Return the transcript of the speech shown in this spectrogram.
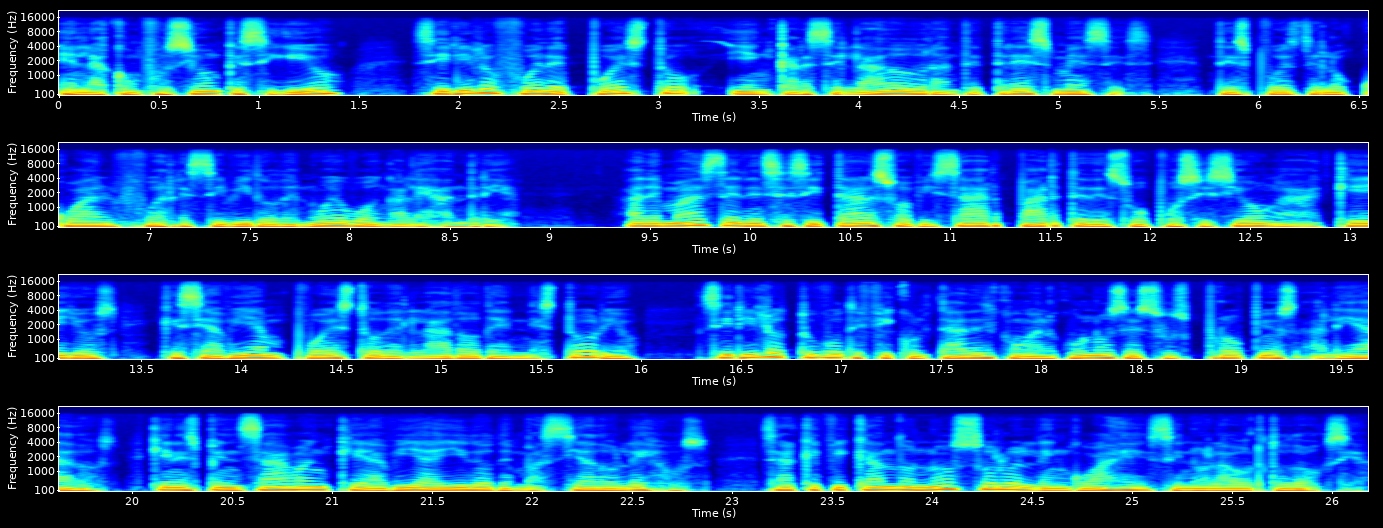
En la confusión que siguió, Cirilo fue depuesto y encarcelado durante tres meses, después de lo cual fue recibido de nuevo en Alejandría además de necesitar suavizar parte de su oposición a aquellos que se habían puesto del lado de Nestorio, Cirilo tuvo dificultades con algunos de sus propios aliados, quienes pensaban que había ido demasiado lejos, sacrificando no solo el lenguaje, sino la ortodoxia.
